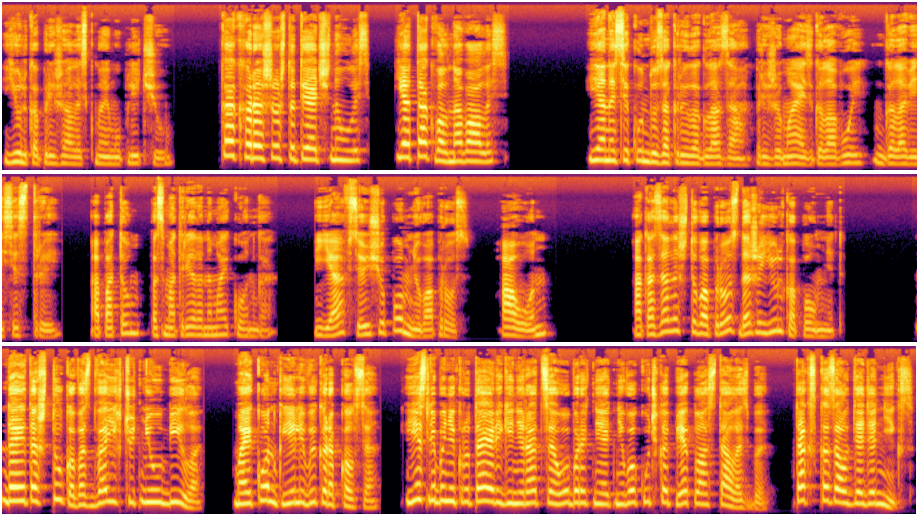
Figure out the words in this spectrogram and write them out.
Юлька прижалась к моему плечу. «Как хорошо, что ты очнулась! Я так волновалась!» Я на секунду закрыла глаза, прижимаясь головой к голове сестры, а потом посмотрела на Майконга. Я все еще помню вопрос. А он? Оказалось, что вопрос даже Юлька помнит. Да эта штука вас двоих чуть не убила. Майконг еле выкарабкался. Если бы не крутая регенерация оборотней, от него кучка пепла осталась бы. Так сказал дядя Никс.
